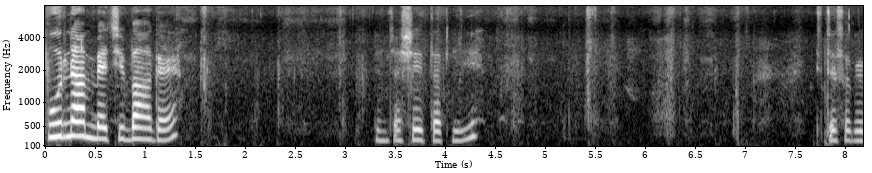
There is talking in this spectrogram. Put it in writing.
पूर्ण आंब्याची बाग आहे. त्यांच्या शेतातली. तिथे सगळे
